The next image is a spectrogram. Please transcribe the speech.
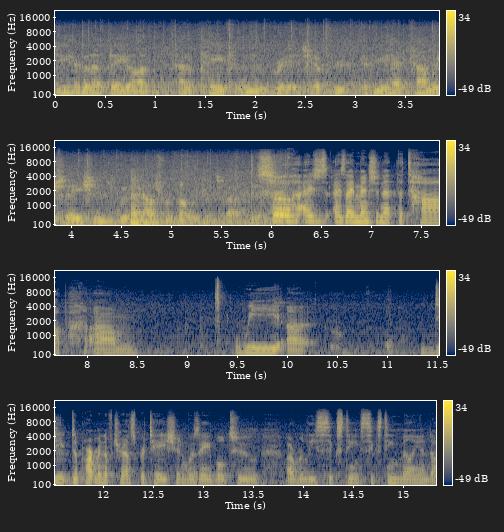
do you have an update on how to pay for the new bridge? Have you, have you had conversations with House Republicans about this? So, as, as I mentioned at the top, um, we, uh, D- Department of Transportation was able to uh, release 16, $16 million,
